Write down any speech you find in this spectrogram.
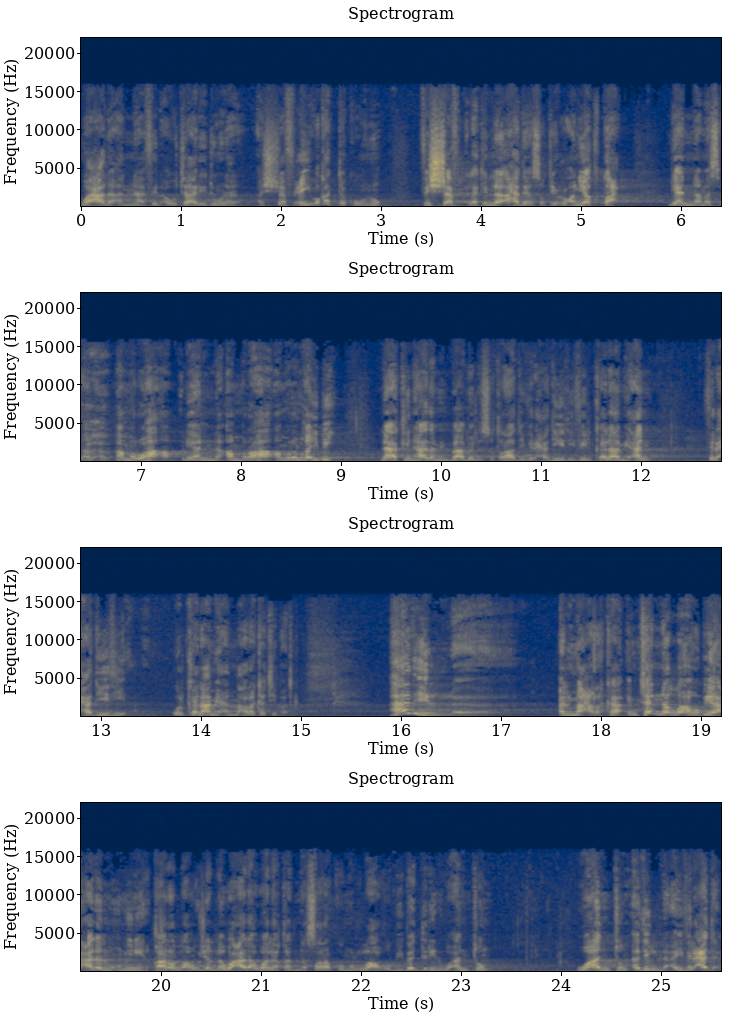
وعلى أنها في الأوتار دون الشفع وقد تكون في الشفع. لكن لا أحد يستطيع أن يقطع لأن مسألة أمرها لأن أمرها أمر غيبي. لكن هذا من باب الاستطراد في الحديث في الكلام عن في الحديث والكلام عن معركة بدر. هذه المعركة امتن الله بها على المؤمنين. قال الله جل وعلا ولقد نصركم الله ببدر وأنتم وأنتم أذلة. أي في العدد.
